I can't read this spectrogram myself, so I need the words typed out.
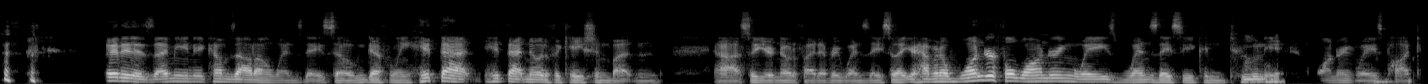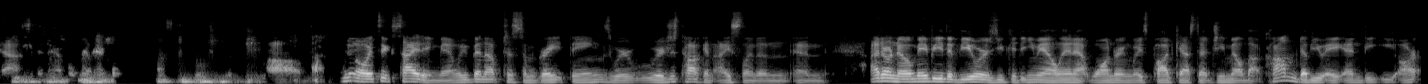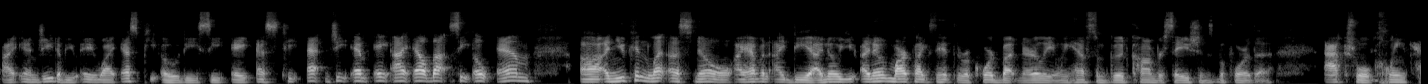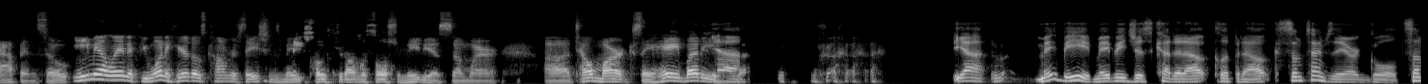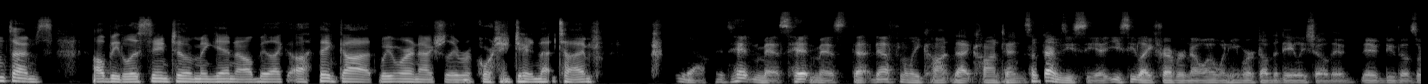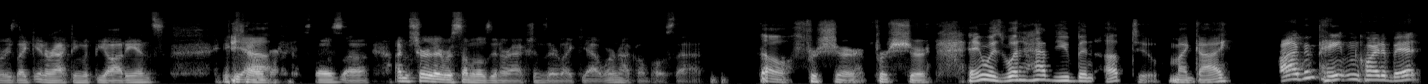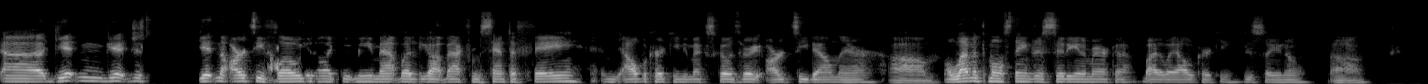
It is. I mean, it comes out on Wednesday, so definitely hit that hit that notification button. Uh, so you're notified every Wednesday, so that you're having a wonderful Wandering Ways Wednesday, so you can tune in to the Wandering Ways podcast and have a wonderful. Um, no, it's exciting, man. We've been up to some great things. We're we're just talking Iceland and and I don't know, maybe the viewers you could email in at wanderingwayspodcast at gmail.com, W A N D E R I N G W A Y S P O D C A S T at G M A I L dot C O M. Uh, and you can let us know. I have an idea. I know you. I know Mark likes to hit the record button early, and we have some good conversations before the actual clink happens. So email in if you want to hear those conversations. Maybe post it on the social media somewhere. Uh, tell Mark, say, "Hey, buddy." Yeah. Yeah, maybe maybe just cut it out, clip it out. 'cause sometimes they are gold. Sometimes I'll be listening to them again, and I'll be like, "Oh, thank God we weren't actually recording during that time." Yeah, it's hit and miss, hit and miss. That definitely con that content. Sometimes you see it. You see like Trevor Noah when he worked on the Daily Show, they they do those where he's like interacting with the audience. You know, Yeah. those. Uh, I'm sure there were some of those interactions. They're like, yeah, we're not gonna post that. Oh, for sure, for sure. Anyways, what have you been up to, my guy? I've been painting quite a bit. Uh, getting get just getting the artsy flow. You know, like me and Matt Buddy got back from Santa Fe in Albuquerque, New Mexico. It's very artsy down there. Um, 11th most dangerous city in America, by the way, Albuquerque. Just so you know. Uh,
